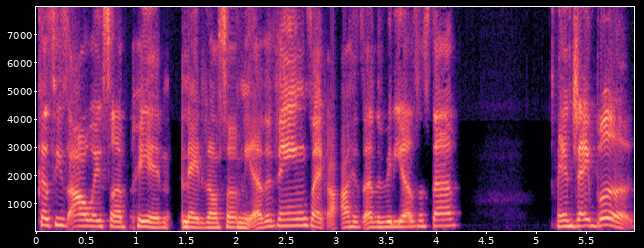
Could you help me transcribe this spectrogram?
because he's always so opinionated on so many other things, like all his other videos and stuff. And Jay Boog,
